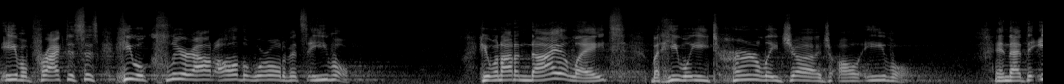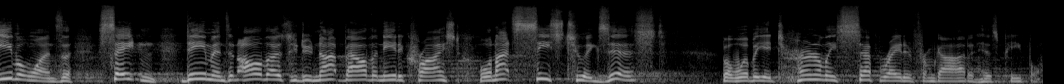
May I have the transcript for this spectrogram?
evil practices, he will clear out all the world of its evil. He will not annihilate, but he will eternally judge all evil and that the evil ones, the Satan, demons, and all those who do not bow the knee to Christ will not cease to exist, but will be eternally separated from God and his people.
